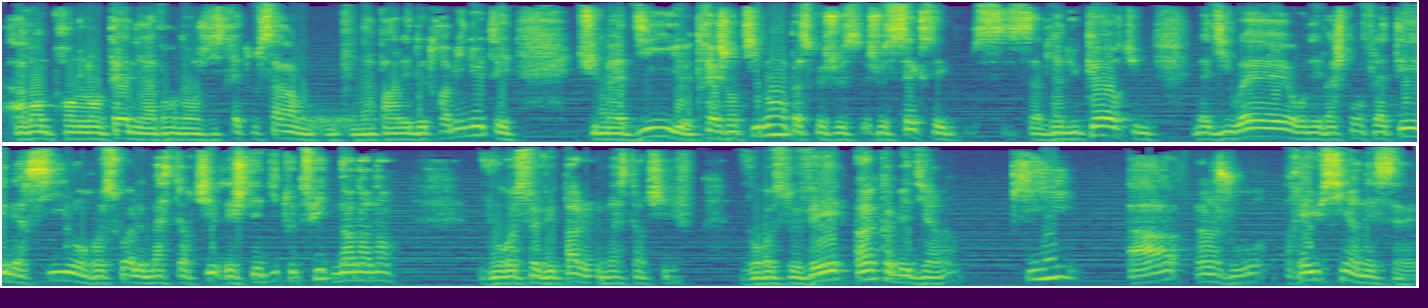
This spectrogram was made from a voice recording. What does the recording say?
avant de prendre l'antenne et avant d'enregistrer tout ça, on, a parlé deux trois minutes et tu m'as dit très gentiment parce que je, je sais que c'est, ça vient du cœur. Tu m'as dit ouais, on est vachement flatté, merci, on reçoit le Master Chief et je t'ai dit tout de suite non non non, vous recevez pas le Master Chief, vous recevez un comédien qui a un jour réussi un essai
